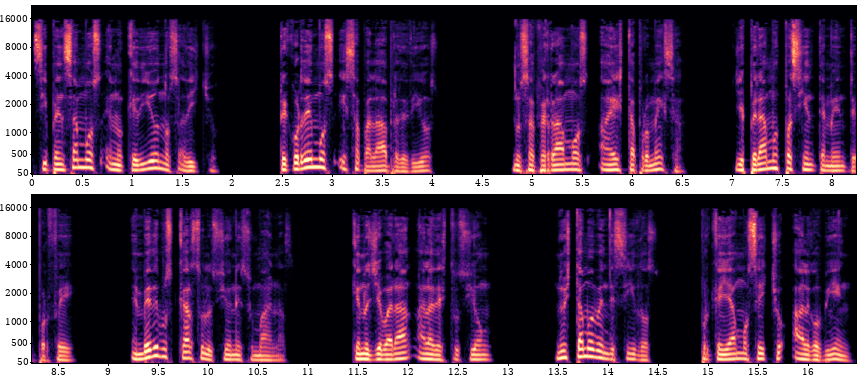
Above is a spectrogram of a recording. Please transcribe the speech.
si pensamos en lo que Dios nos ha dicho. Recordemos esa palabra de Dios. Nos aferramos a esta promesa y esperamos pacientemente por fe, en vez de buscar soluciones humanas que nos llevarán a la destrucción. No estamos bendecidos porque hayamos hecho algo bien.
